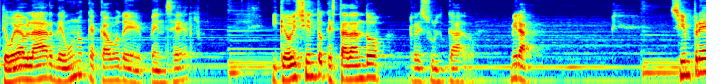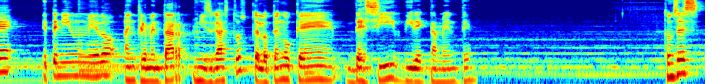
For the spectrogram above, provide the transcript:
Te voy a hablar de uno que acabo de vencer y que hoy siento que está dando resultado. Mira, siempre he tenido un miedo a incrementar mis gastos, te lo tengo que decir directamente entonces,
